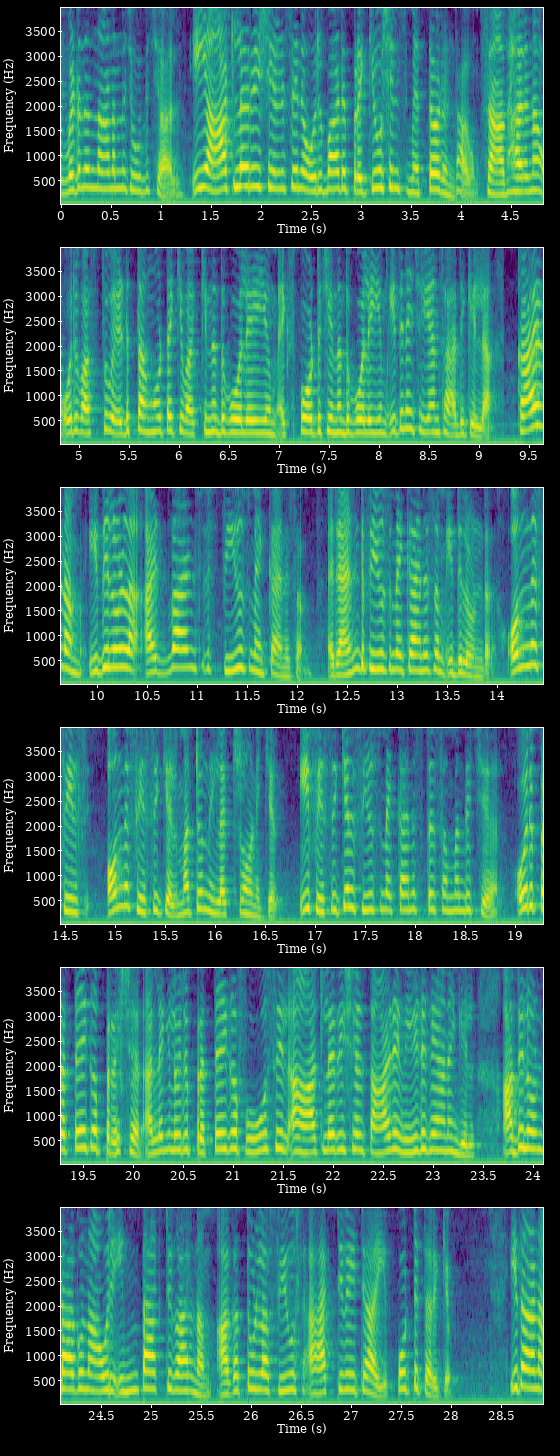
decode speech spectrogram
എവിടെ നിന്നാണെന്ന് ചോദിച്ചാൽ ഈ ആർട്ടിലറി ഷെൽസിന് ഒരുപാട് പ്രിക്യൂഷൻസ് മെത്തേഡ് ഉണ്ടാകും. സാധാരണ ഒരു വസ്തു എടുത്ത് അങ്ങോട്ടേക്ക് വയ്ക്കുന്നത് പോലെയും എക്സ്പോർട്ട് ചെയ്യുന്നത് പോലെയും ഇതിനെ ചെയ്യാൻ സാധിക്കില്ല. കാരണം ഇതിലുള്ള അഡ്വാൻസ്ഡ് ഫ്യൂസ് മെക്കാനിസം രണ്ട് ഫ്യൂസ് മെക്കാനിസം ഇതിലുണ്ട്. ഒന്ന് ഫീൽസ് ഒന്ന് ഫിസിക്കൽ മറ്റൊന്ന് ഇലക്ട്രോണിക്കൽ ഈ ഫിസിക്കൽ ഫ്യൂസ് മെക്കാനിസത്തെ സംബന്ധിച്ച് ഒരു പ്രത്യേക പ്രഷർ അല്ലെങ്കിൽ ഒരു പ്രത്യേക ഫോഴ്സിൽ ആ ആർട്ടിലറി ഷെൽ താഴെ വീഴുകയാണെങ്കിൽ അതിലുണ്ടാകുന്ന ആ ഒരു ഇമ്പാക്റ്റ് കാരണം അകത്തുള്ള ഫ്യൂസ് ആക്ടിവേറ്റ് ആയി പൊട്ടിത്തെറിക്കും. ഇതാണ്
